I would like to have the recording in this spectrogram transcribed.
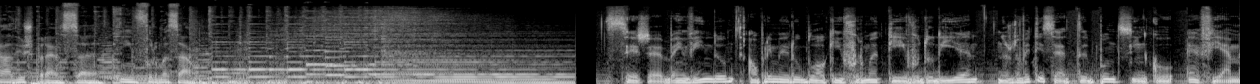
Rádio Esperança. Informação. Seja bem-vindo ao primeiro bloco informativo do dia nos 97.5 FM.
